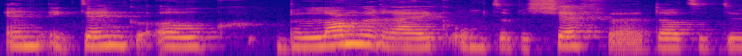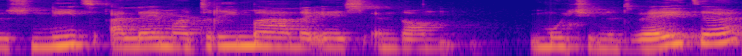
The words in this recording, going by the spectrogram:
en ik denk ook belangrijk om te beseffen dat het dus niet alleen maar drie maanden is en dan moet je het weten.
